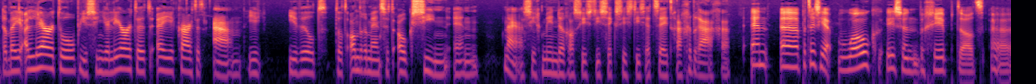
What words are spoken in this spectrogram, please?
dan ben je alert op, je signaleert het en je kaart het aan. Je, je wilt dat andere mensen het ook zien en nou ja, zich minder racistisch, seksistisch, et cetera gedragen. En uh, Patricia, woke is een begrip dat uh,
